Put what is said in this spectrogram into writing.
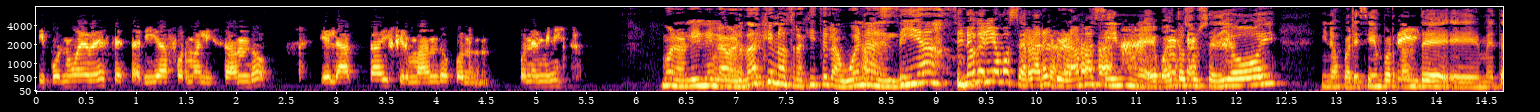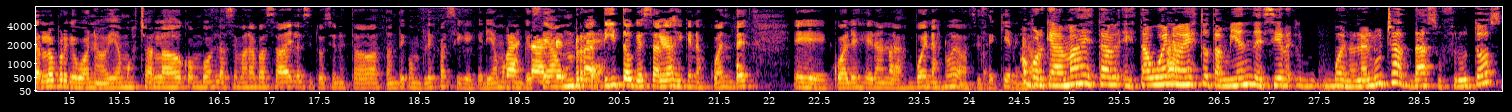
tipo 9, se estaría formalizando el acta y firmando con, con el ministro. Bueno, Lili, la verdad es que nos trajiste la buena del día. Si no queríamos cerrar el programa sin, eh, esto sucedió hoy y nos parecía importante eh, meterlo porque bueno, habíamos charlado con vos la semana pasada y la situación estaba bastante compleja, así que queríamos aunque sea Bastante, un ratito que salgas y que nos cuentes eh, cuáles eran las buenas nuevas, si se quiere. ¿no? Porque además está, está bueno esto también decir, bueno, la lucha da sus frutos.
